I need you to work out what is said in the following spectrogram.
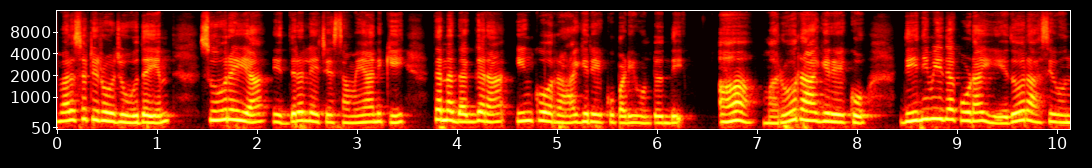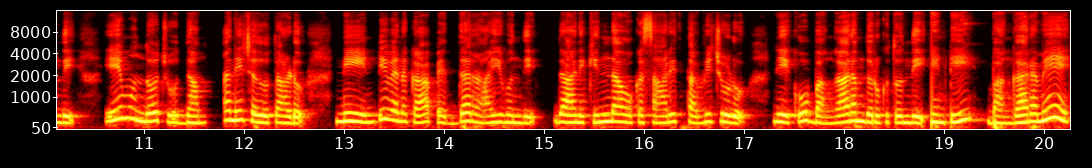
మరుసటి రోజు ఉదయం సూరయ్య నిద్ర లేచే సమయానికి తన దగ్గర ఇంకో రాగి రేకు పడి ఉంటుంది. ఆ మరో రాగి రేకు దీని మీద కూడా ఏదో రాసి ఉంది. ఏముందో చూద్దాం అని చదువుతాడు. నీ ఇంటి వెనక పెద్ద రాయి ఉంది. దాని కింద ఒకసారి తవ్వి చూడు నీకు బంగారం దొరుకుతుంది. ఏంటి? బంగారమే?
